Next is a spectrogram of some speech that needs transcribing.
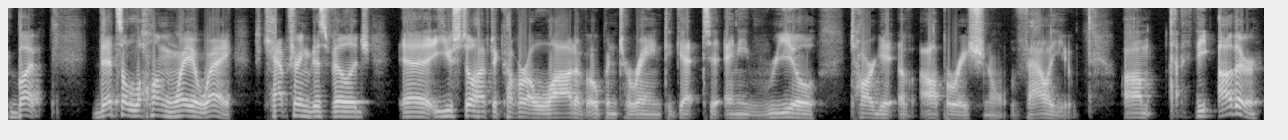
But that's a long way away. Capturing this village, uh, you still have to cover a lot of open terrain to get to any real target of operational value. Um, the other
